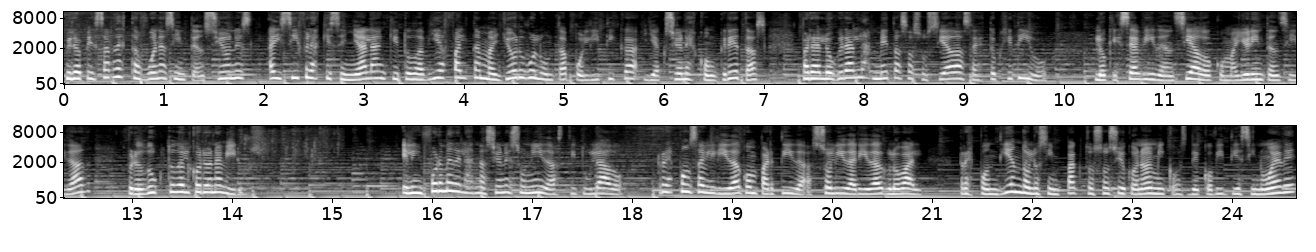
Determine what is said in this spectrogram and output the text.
Pero a pesar de estas buenas intenciones, hay cifras que señalan que todavía falta mayor voluntad política y acciones concretas para lograr las metas asociadas a este objetivo, lo que se ha evidenciado con mayor intensidad producto del coronavirus. El informe de las Naciones Unidas titulado Responsabilidad compartida, solidaridad global, respondiendo a los impactos socioeconómicos de COVID-19,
